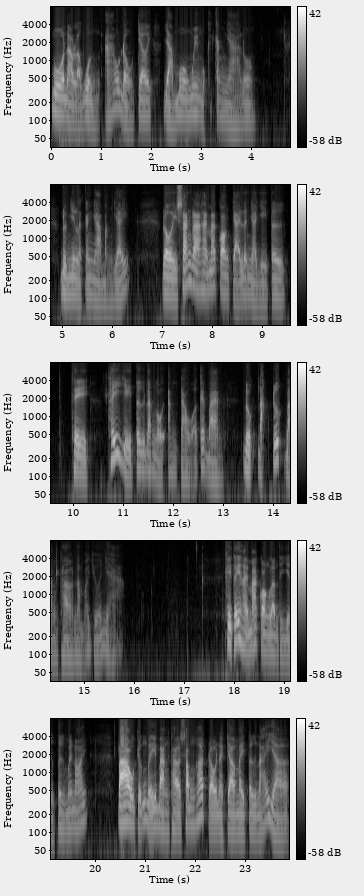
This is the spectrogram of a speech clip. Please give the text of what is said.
mua nào là quần áo, đồ chơi và mua nguyên một cái căn nhà luôn. Đương nhiên là căn nhà bằng giấy. Rồi sáng ra hai má con chạy lên nhà dì Tư, thì thấy dì Tư đang ngồi ăn trầu ở cái bàn, được đặt trước bàn thờ nằm ở giữa nhà. Khi thấy hai má con lên thì dì Tư mới nói, Tao chuẩn bị bàn thờ xong hết rồi nè, chờ mày từ nãy giờ.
